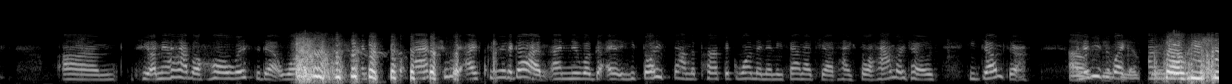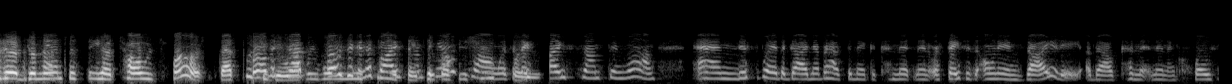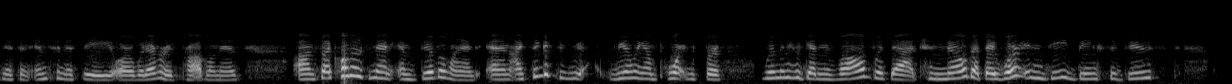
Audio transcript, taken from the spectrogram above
um to i mean i have a whole list about what and actually i swear to god i knew a guy he thought he found the perfect woman and he found out she had he saw hammer toes he dumped her Oh, these are like. So he should have demand to see her toes first. That's what well, you do every woman you see. find They something take off your wrong shoes with it. They find something wrong. And this way, the guy never has to make a commitment or face his own anxiety about commitment and closeness and intimacy or whatever his problem is. Um, so I call those men ambivalent, and I think it's re- really important for women who get involved with that to know that they were indeed being seduced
